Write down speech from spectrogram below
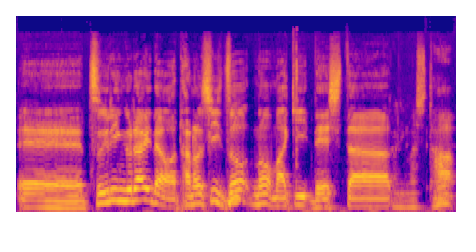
えーツーリングライダーは楽しいぞの巻でした。わか。りました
